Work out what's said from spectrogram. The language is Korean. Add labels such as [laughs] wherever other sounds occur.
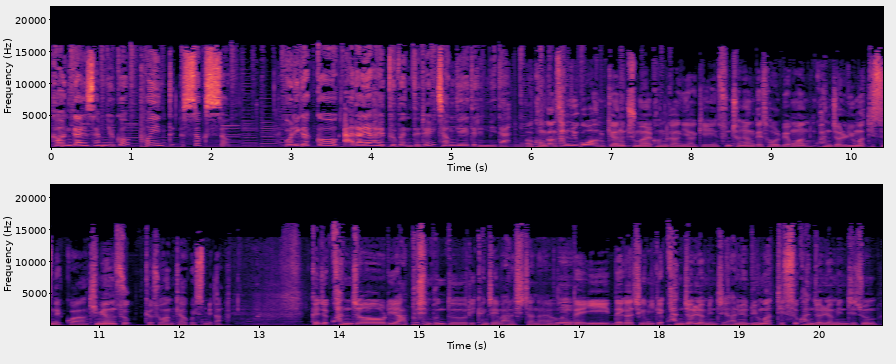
건강 365 포인트 쏙쏙. 우리가 꼭 알아야 할 부분들을 정리해 드립니다. 어, 건강 365와 함께하는 주말 건강 이야기 순천향대 서울병원 관절 류마티스 내과 김현숙 교수와 함께하고 있습니다. 그 이제 관절이 아프신 분들이 굉장히 많으시잖아요. 예. 근데 이 내가 지금 이게 관절염인지 아니면 류마티스 관절염인지 좀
